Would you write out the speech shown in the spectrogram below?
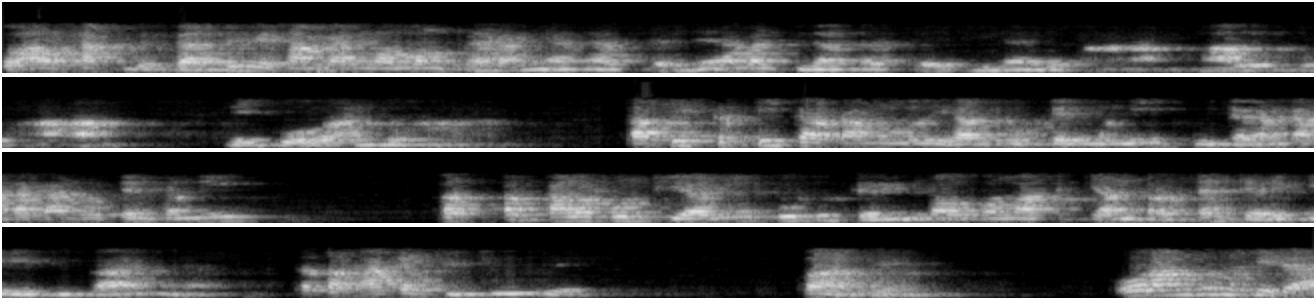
Soal hak berbatin ya sampai ngomong barangnya saja. Ini aman bilang saja, ini itu haram, malu itu haram, nipu orang itu haram. Tapi ketika kamu melihat rukin menipu, jangan katakan rukin menipu. Tetap kalaupun dia nipu itu dari 0, sekian persen dari kehidupannya. Tetap akan jujur. Paham ya? Orang itu mesti tidak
